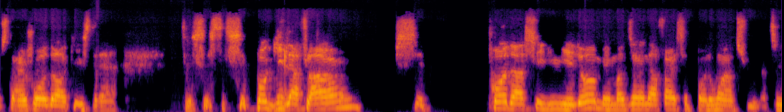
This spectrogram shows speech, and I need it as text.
C'était un joueur de hockey. C'était, c'est, c'est, c'est pas Guy Lafleur, c'est pas dans ces lignées-là, mais il m'a dit une affaire, c'est pas loin en dessous. là. C'est,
